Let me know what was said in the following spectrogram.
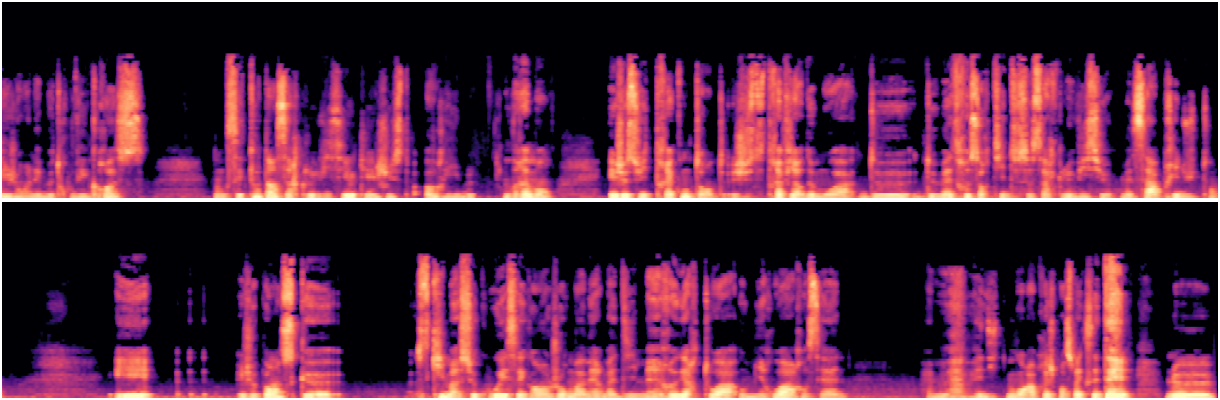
les gens allaient me trouver grosse. Donc c'est tout un cercle vicieux qui est juste horrible vraiment et je suis très contente je suis très fière de moi de, de m'être sortie de ce cercle vicieux mais ça a pris du temps et je pense que ce qui m'a secouée c'est quand un jour ma mère m'a dit mais regarde-toi au miroir Océane elle m'avait dit, bon après je pense pas que c'était le,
